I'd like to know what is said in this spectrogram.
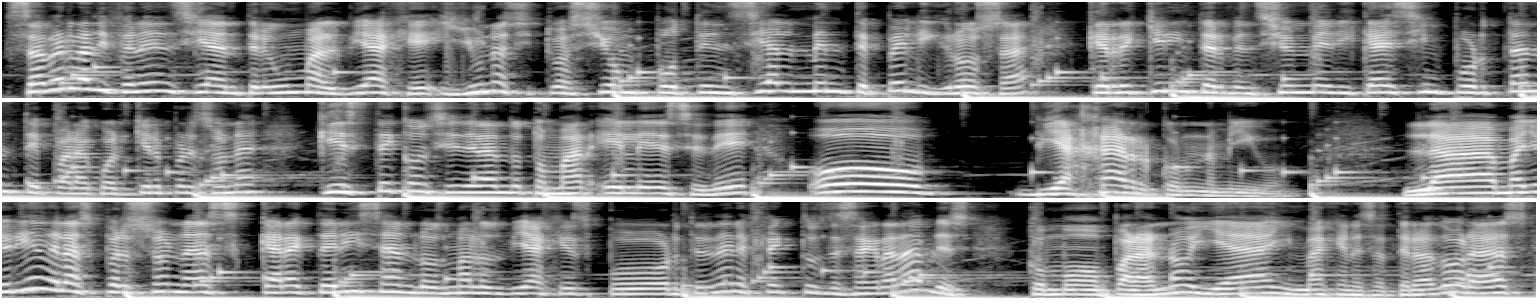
Saber la diferencia entre un mal viaje y una situación potencialmente peligrosa que requiere intervención médica es importante para cualquier persona que esté considerando tomar LSD o viajar con un amigo. La mayoría de las personas caracterizan los malos viajes por tener efectos desagradables, como paranoia, imágenes aterradoras,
